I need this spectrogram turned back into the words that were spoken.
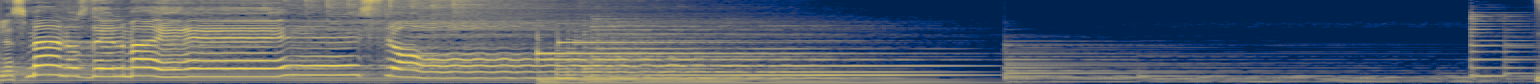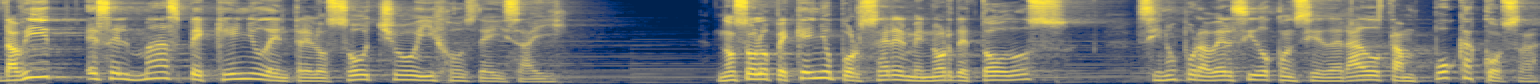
las manos del Maestro. David es el más pequeño de entre los ocho hijos de Isaí. No solo pequeño por ser el menor de todos, sino por haber sido considerado tan poca cosa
